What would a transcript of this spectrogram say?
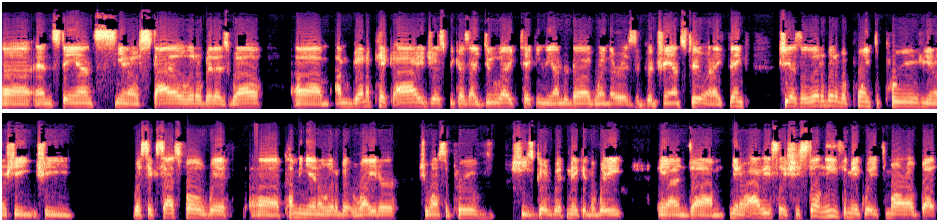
uh, and stance, you know, style a little bit as well. Um, I'm going to pick Eye just because I do like taking the underdog when there is a good chance to. And I think she has a little bit of a point to prove. You know, she she was successful with uh, coming in a little bit lighter. She wants to prove she's good with making the weight, and um, you know, obviously she still needs to make weight tomorrow, but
